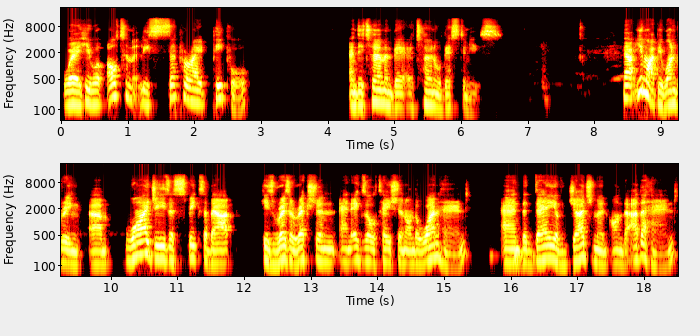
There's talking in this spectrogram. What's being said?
where he will ultimately separate people and determine their eternal destinies. Now, you might be wondering um, why Jesus speaks about his resurrection and exaltation on the one hand, and the day of judgment on the other hand,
